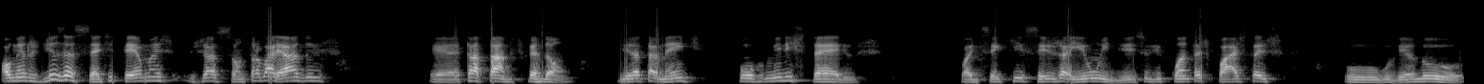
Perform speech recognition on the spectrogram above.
ao menos 17 temas já são trabalhados, é, tratados, perdão, diretamente por ministérios. Pode ser que seja aí um indício de quantas pastas o governo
